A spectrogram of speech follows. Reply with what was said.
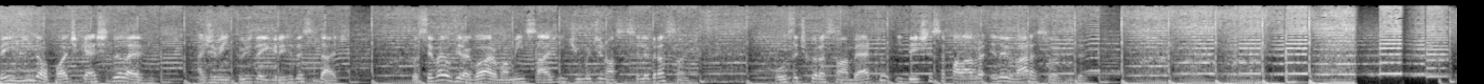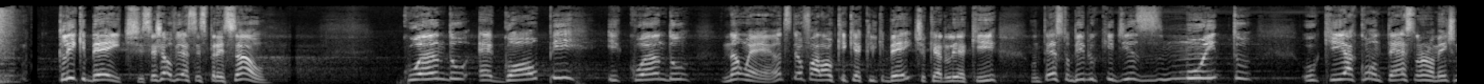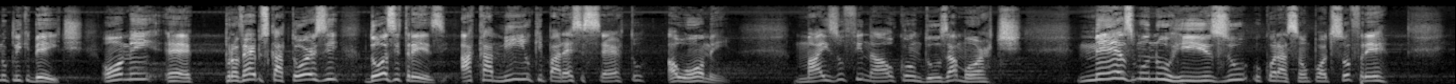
Bem-vindo ao podcast do Eleve, a juventude da igreja da cidade. Você vai ouvir agora uma mensagem de uma de nossas celebrações. Ouça de coração aberto e deixe essa palavra elevar a sua vida. Clickbait, você já ouviu essa expressão? Quando é golpe e quando não é. Antes de eu falar o que é clickbait, eu quero ler aqui um texto bíblico que diz muito o que acontece normalmente no clickbait. Homem, é, Provérbios 14, 12 e 13. Há caminho que parece certo ao homem, mas o final conduz à morte. Mesmo no riso, o coração pode sofrer,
